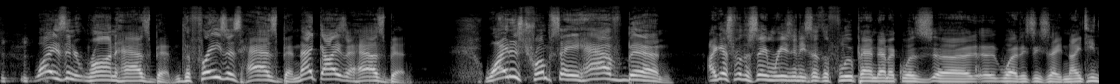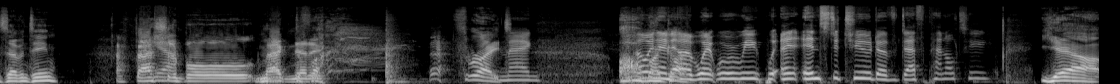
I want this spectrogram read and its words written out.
why isn't it Ron has been? The phrase is has been. That guy's a has been. Why does Trump say have been? I guess for the same reason he says the flu pandemic was uh, uh, what does he say? 1917. A fashionable, magnetic. That's right. Mag. Oh, my and then God. uh, what were we? uh, Institute of Death Penalty. Yeah.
